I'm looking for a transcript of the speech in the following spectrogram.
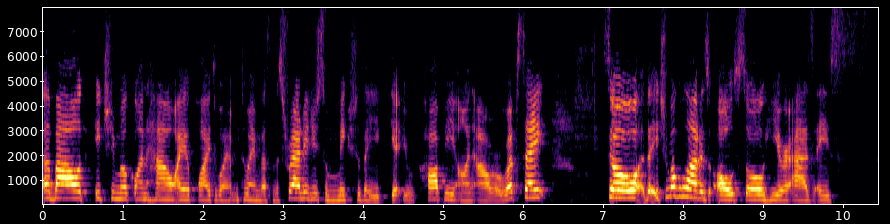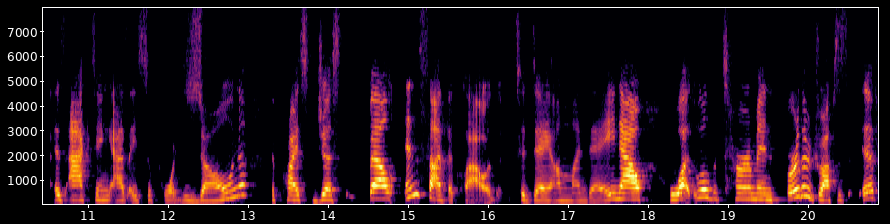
about Ichimoku and how I apply to my, to my investment strategy. So make sure that you get your copy on our website. So the Ichimoku cloud is also here as a is acting as a support zone. The price just fell inside the cloud today on Monday. Now, what will determine further drops is if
